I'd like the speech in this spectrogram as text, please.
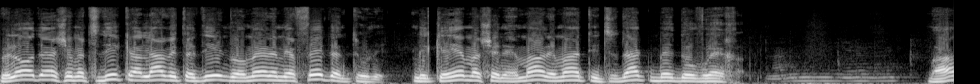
ולא יודע שמצדיק עליו את הדין ואומר להם יפה דנתוני, מקיים מה שנאמר למען תצדק בדובריך. מה?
